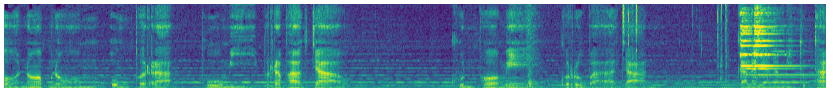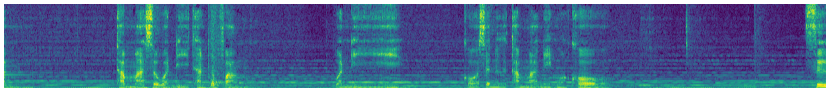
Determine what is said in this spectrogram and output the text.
ขอนอบน้อมองค์พระผู้มีพระภาคเจ้า คุณพ่อแม่ครูบาอาจารย์กาลยานามิตรทุกท่าน ธรรมะสวัสดีท่านผู้ฟัง วันนี้ขอเสนอธรรมะในหัวข้อ ซื่อ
